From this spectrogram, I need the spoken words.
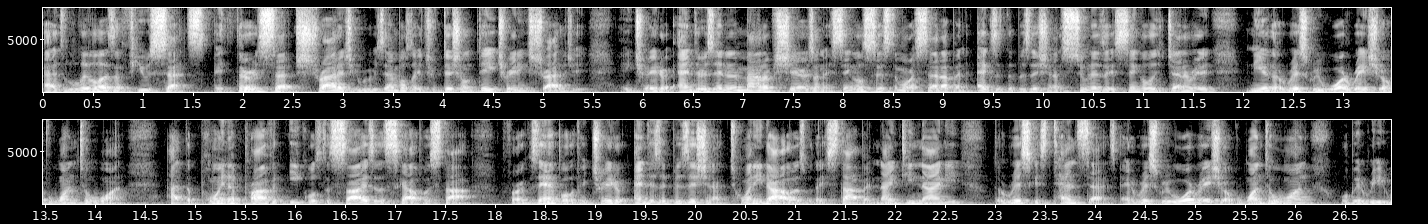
as little as a few cents. A third set strategy resembles a traditional day trading strategy. A trader enters in an amount of shares on a single system or setup and exits the position as soon as a signal is generated near the risk reward ratio of 1 to 1. At the point of profit equals the size of the scalper stop. For example, if a trader enters a position at $20 with a stop at 19.90, the risk is 10 cents. A risk reward ratio of 1 to 1 will be re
